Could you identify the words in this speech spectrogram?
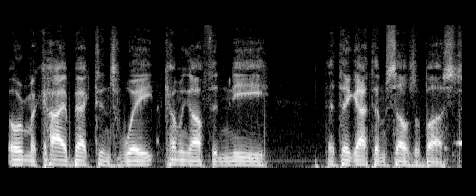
over Mekhi Becton's weight coming off the knee that they got themselves a bust?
